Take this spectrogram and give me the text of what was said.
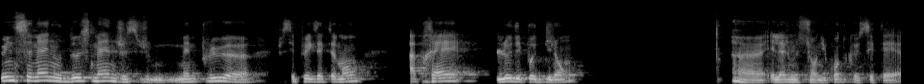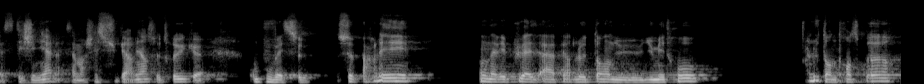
Une semaine ou deux semaines, je, je même plus, euh, je sais plus exactement. Après le dépôt de bilan, euh, et là, je me suis rendu compte que c'était génial, ça marchait super bien ce truc. On pouvait se, se parler, on n'avait plus à, perdre le temps du, métro, le temps de transport.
